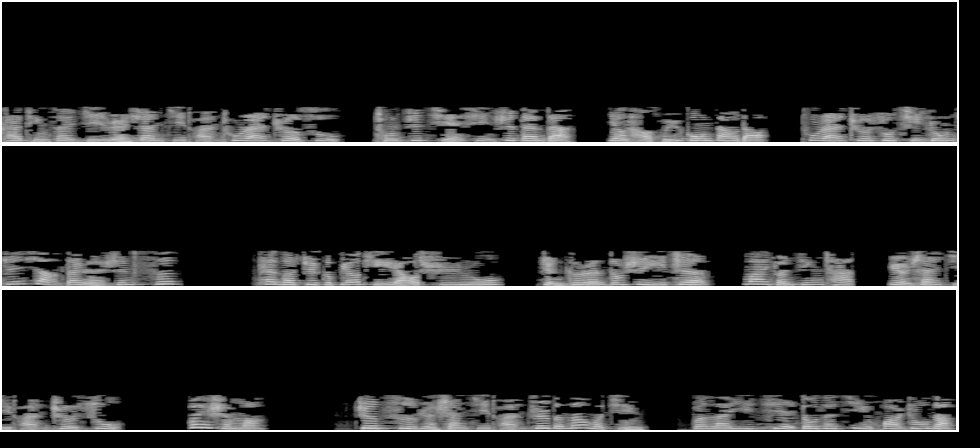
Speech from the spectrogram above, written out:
开庭在即，远山集团突然撤诉，从之前信誓旦旦要讨回公道，到突然撤诉，其中真相耐人深思。看到这个标题，姚诗如整个人都是一阵万分惊诧。远山集团撤诉，为什么这次远山集团追的那么紧？本来一切都在计划中的，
